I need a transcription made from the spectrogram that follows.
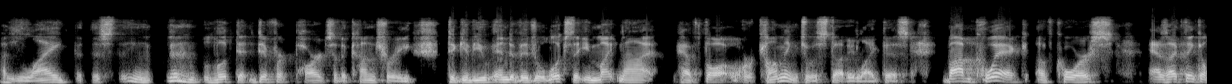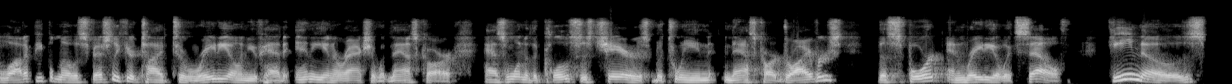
I like that this thing looked at different parts of the country to give you individual looks that you might not have thought were coming to a study like this. Bob Quick, of course, as I think a lot of people know, especially if you're tied to radio and you've had any interaction with NASCAR, has one of the closest chairs between NASCAR drivers, the sport, and radio itself. He knows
